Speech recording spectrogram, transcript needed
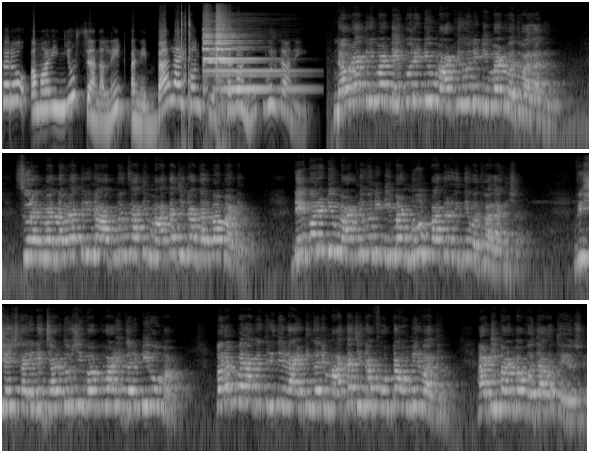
કરો અમારી ન્યૂઝ ચેનલને અને બેલ આઇકોન ક્લિક કરવાનું ભૂલતા નહીં. નવરાત્રીમાં ડેકોરેટિવ માટલીઓની ડિમાન્ડ વધવા લાગી. સુરતમાં નવરાત્રીના આગમન સાથે માતાજીના ગરબા માટે ડેકોરેટિવ માટલીઓની ડિમાન્ડ નોંધપાત્ર રીતે વધવા લાગી છે. વિશેષ કરીને જરદોશી વર્કવાળી ગરબીઓમાં પરંપરાગત રીતે લાઇટિંગ અને માતાજીના ફોટા ઉમેરવાથી આ ડિમાન્ડમાં વધારો થયો છે.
